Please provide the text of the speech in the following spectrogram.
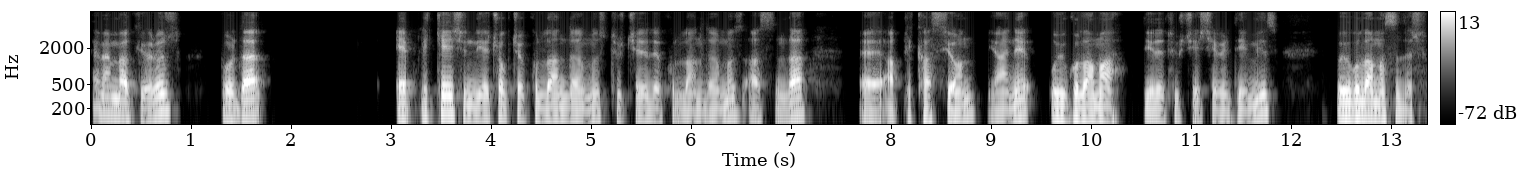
hemen bakıyoruz. Burada application diye çokça kullandığımız, Türkçe'de de kullandığımız aslında e, aplikasyon yani uygulama diye de Türkçe'ye çevirdiğimiz uygulamasıdır.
